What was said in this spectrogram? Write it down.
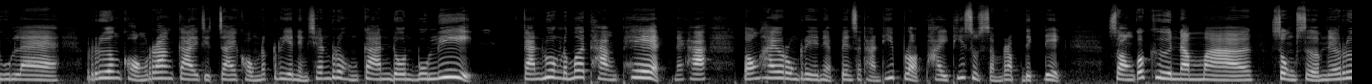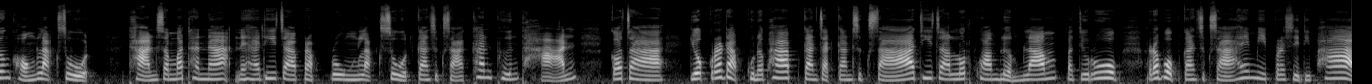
ดูแลเรื่องของร่างกายจิตใจของนักเรียน อย่างเช่นเรื่องของการโดนบูลลี่การล่วงละเมิดทางเพศนะคะ ต้องให้โรงเรียนเนี่ยเป็นสถานที่ปลอดภัยที่สุดสำหรับเด็กๆ 2 ก็คือนำมาส่งเสริมในเรื่องของหลักสูตร ฐานสมรรถนะนะคะที่จะปรับปรุงหลักสูตรการศึกษาขั้นพื้นฐาน ก็จะยกระดับคุณภาพการจัดการศึกษาที่จะลดความเหลื่อมล้ำ ปฏิรูป ระบบการศึกษาให้มีประสิทธิภาพ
